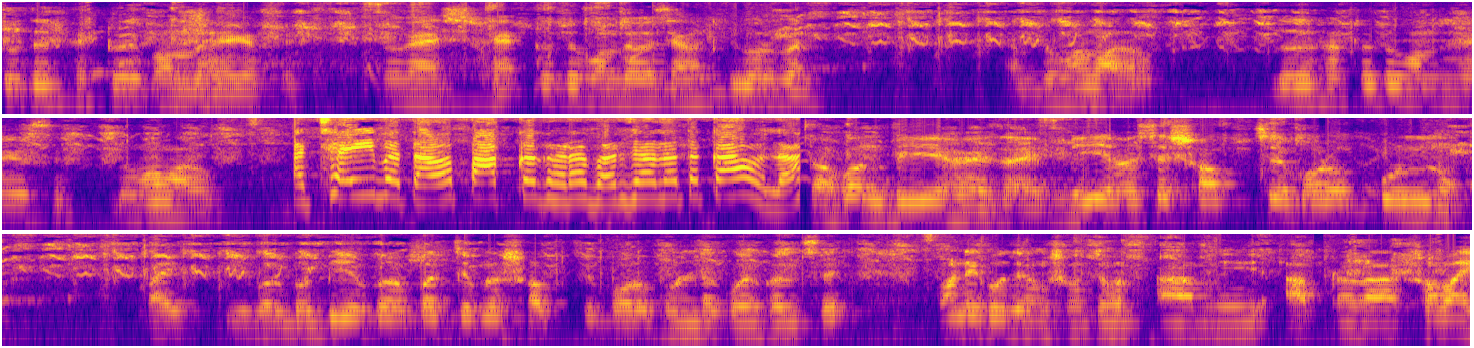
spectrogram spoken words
দুধের ফ্যাক্টরি বন্ধ হয়ে গেছে। তো গ্যাস ফ্যাক্টরি তো বন্ধ হয়েছে এখন কী করবেন? ধোঁয়া মারো। দুধের ফ্যাক্টরি তো বন্ধ হয়ে গেছে ধোঁয়া মারো। আচ্ছা এই বাতাও পাপ কা ঘড়া ভর জানা তা কা হলা তখন বিয়ে হয়ে যায়। বিয়ে হয়েছে সবচেয়ে বড় পুণ্য। ভাই কি বলব বিয়ে করার পর যেগুলো সবচেয়ে বড় ভুলটা করে ফেলছে অনেক অধিকাংশ যেমন আমি আপনারা সবাই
